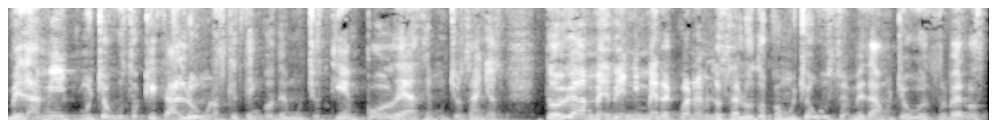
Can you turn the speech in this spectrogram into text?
me da a mí mucho gusto que alumnos que tengo de mucho tiempo, de hace muchos años, todavía me ven y me recuerdan y los saludo con mucho gusto y me da mucho gusto verlos.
